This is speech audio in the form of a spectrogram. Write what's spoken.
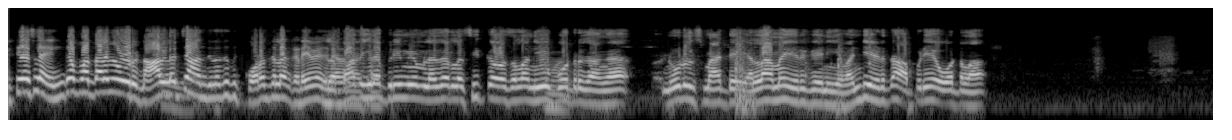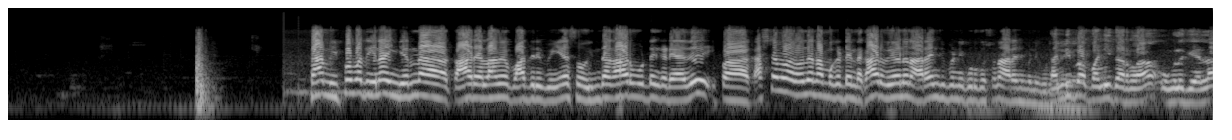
எட்டியாஸ்ல எங்க பார்த்தாலுமே ஒரு நாலு லட்சம் அஞ்சு லட்சத்துக்கு குறைஞ்செல்லாம் கிடையவே இதுல கிடையாது. பாத்தீங்கன்னா பிரீமியம் லெதர்ல சீட் கவர்ஸ் எல்லாம் நியூ. போட்டிருக்காங்க. நூடுல்ஸ் மேட்டு எல்லாமே இருக்கு. நீங்க வண்டி எடுத்தா அப்படியே ஓட்டலாம். சாம் இப்ப பாத்தீங்கன்னா இங்க இருந்த கார் எல்லாமே பாத்திருப்பீங்க. சோ இந்த கார் மட்டும் கிடையாது. இப்ப கஸ்டமர் வந்து நம்ம கிட்ட இந்த கார் வேணும்னு அரேஞ்ச் பண்ணி கொடுக்க சொன்னா அரேஞ்ச் பண்ணி கொடுக்க கண்டிப்பா பண்ணி தரலாம். உங்களுக்கு எல்லா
